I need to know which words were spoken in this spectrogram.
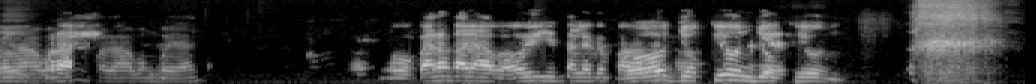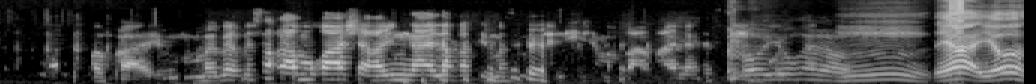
Kalawang, kalawang ba yan? Oh, parang kalawa. Oh, yun yung talaga parang. Oo, oh, joke yun, joke yun. Pa ba? Basta kamukha siya. Yun nga lang kasi mas madali siya mapapala. O yung ano, Mm, yeah, yun,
